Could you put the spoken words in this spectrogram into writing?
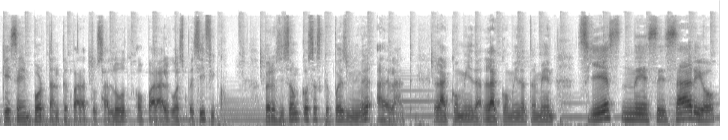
que sea importante para tu salud o para algo específico pero si son cosas que puedes disminuir, adelante. La comida, la comida también. Si es necesario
